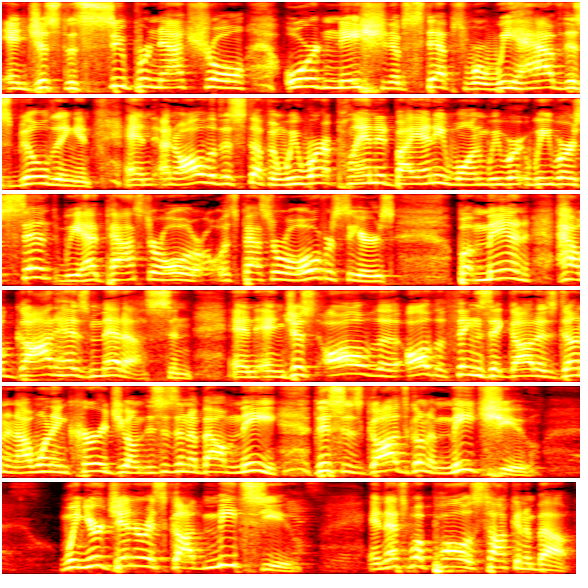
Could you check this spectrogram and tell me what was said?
and just the supernatural ordination of steps where we have this building and, and, and all of this stuff. And we weren't planted by anyone. We were, we were sent, we had pastoral, pastoral overseers. But man, how God has met us and, and, and just all the, all the things that God has done. And I want to encourage you, this isn't about me. This is God's going to meet you. When you're generous, God meets you. And that's what Paul is talking about.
